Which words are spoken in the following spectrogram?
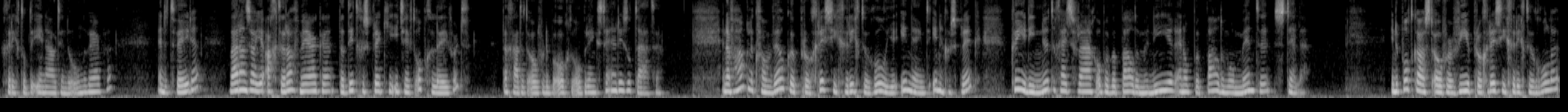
gericht op de inhoud en de onderwerpen. En de tweede, waaraan zou je achteraf merken dat dit gesprek je iets heeft opgeleverd? Dan gaat het over de beoogde opbrengsten en resultaten. En afhankelijk van welke progressiegerichte rol je inneemt in een gesprek, kun je die nuttigheidsvraag op een bepaalde manier en op bepaalde momenten stellen. In de podcast over vier progressiegerichte rollen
